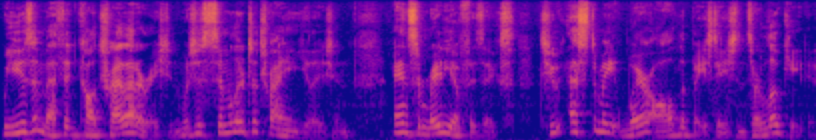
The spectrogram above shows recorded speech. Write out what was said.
We use a method called trilateration, which is similar to triangulation, and some radio physics to estimate where all the base stations are located.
